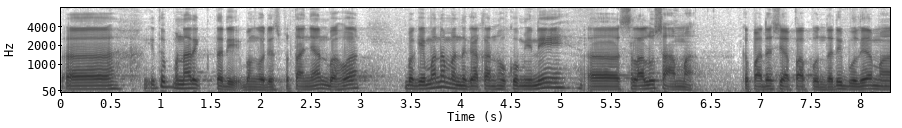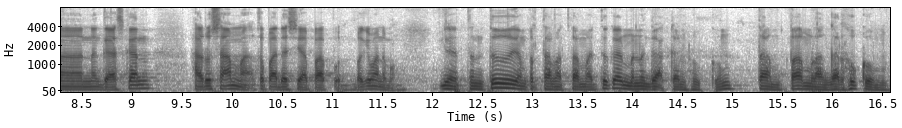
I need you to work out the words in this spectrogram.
Eh, itu menarik tadi Bang Godius pertanyaan bahwa bagaimana menegakkan hukum ini eh, selalu sama kepada siapa pun. Tadi Bulia menegaskan harus sama kepada siapa pun. Bagaimana Bang? Ya tentu yang pertama-tama itu kan menegakkan hukum tanpa melanggar hukum.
